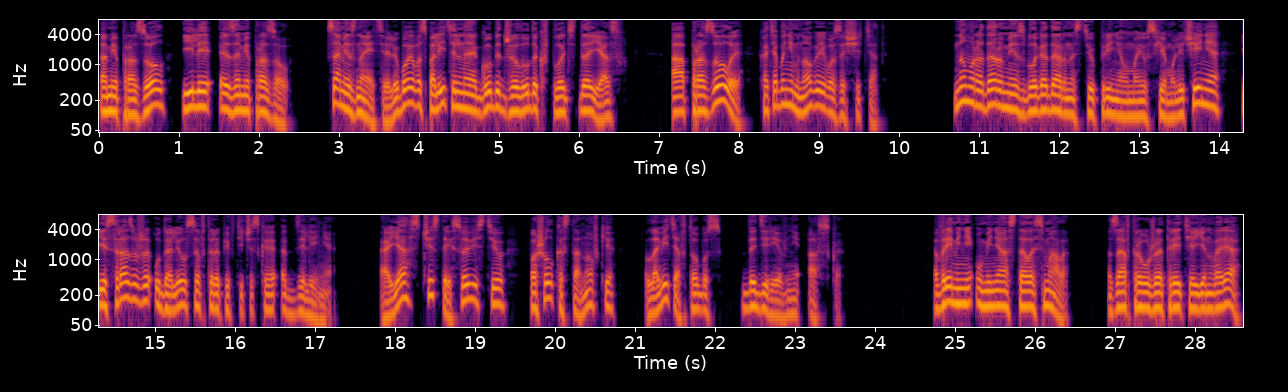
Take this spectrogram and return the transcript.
амипрозол или эзомипрозол. Сами знаете, любое воспалительное губит желудок вплоть до язв, а прозолы хотя бы немного его защитят. Но Мурадаруми с благодарностью принял мою схему лечения и сразу же удалился в терапевтическое отделение. А я с чистой совестью пошел к остановке, ловить автобус до деревни Аска. Времени у меня осталось мало. Завтра уже 3 января,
